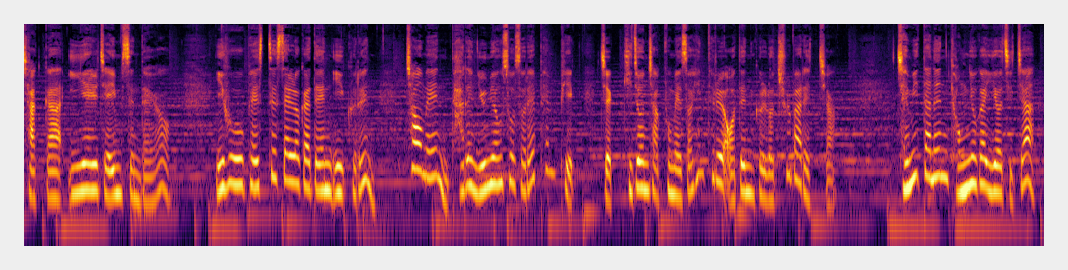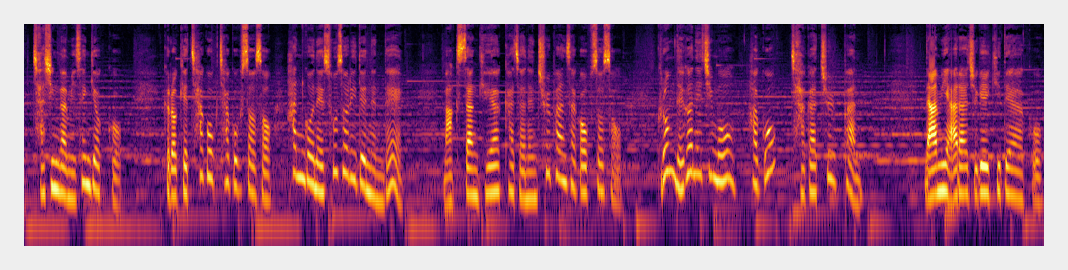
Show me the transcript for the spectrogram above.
작가 E.L. 제임스인데요. 이후 베스트셀러가 된 이 글은 처음엔 다른 유명 소설의 팬픽, 즉 기존 작품에서 힌트를 얻은 글로 출발했죠. 재밌다는 격려가 이어지자 자신감이 생겼고 그렇게 차곡차곡 써서 한 권의 소설이 됐는데 막상 계약하자는 출판사가 없어서 그럼 내가 내지 뭐 하고 자가 출판. 남이 알아주길 기대하고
